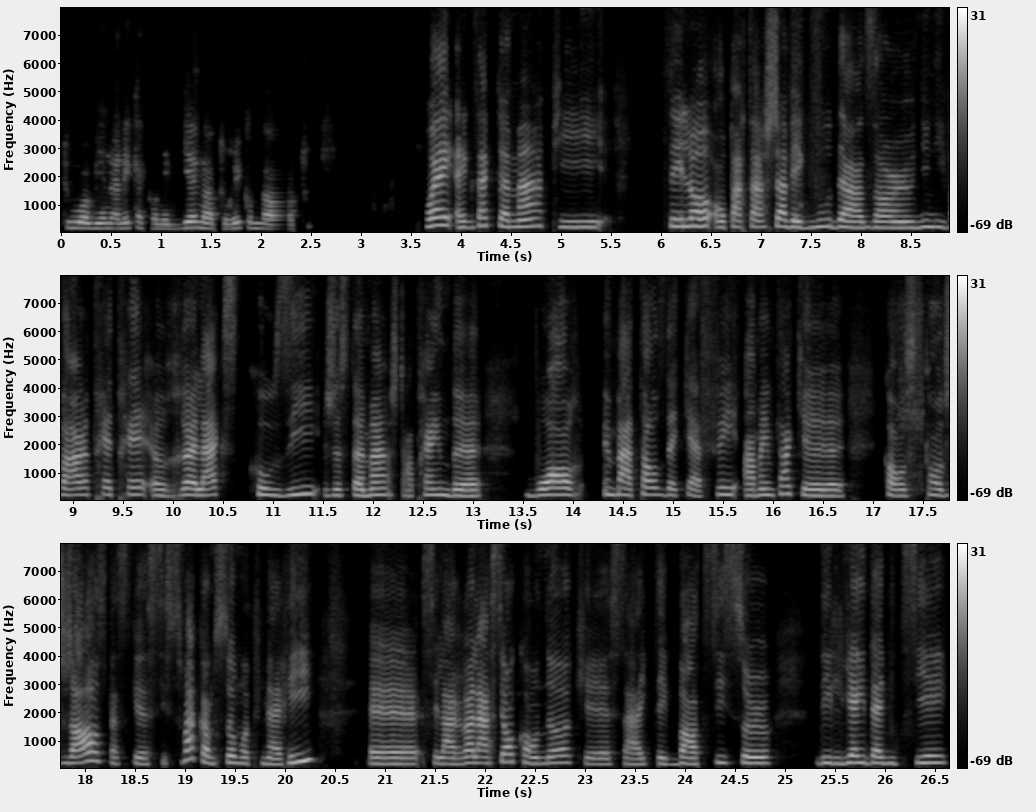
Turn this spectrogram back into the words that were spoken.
tout va bien aller quand on est bien entouré, comme dans tout. Oui, exactement. Puis, sais, là, on partage ça avec vous dans un univers très, très relax, cosy. Justement, je suis en train de boire ma tasse de café en même temps que qu'on se jase parce que c'est souvent comme ça, moi puis Marie. Euh, c'est la relation qu'on a que ça a été bâti sur des liens d'amitié,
